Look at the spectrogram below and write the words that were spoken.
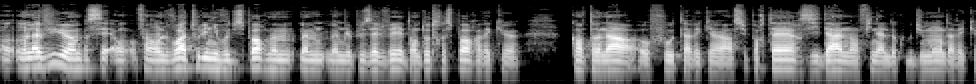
on, l'a vu, hein, enfin, on le voit à tous les niveaux du sport, même, les plus élevés, dans d'autres sports avec Cantona au foot avec un supporter, Zidane en finale de Coupe du Monde avec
